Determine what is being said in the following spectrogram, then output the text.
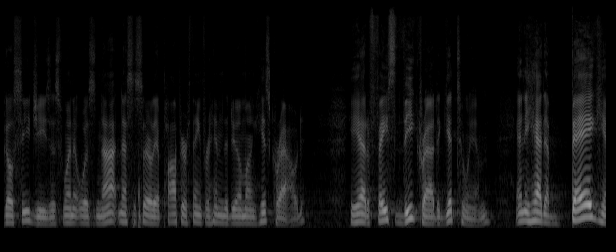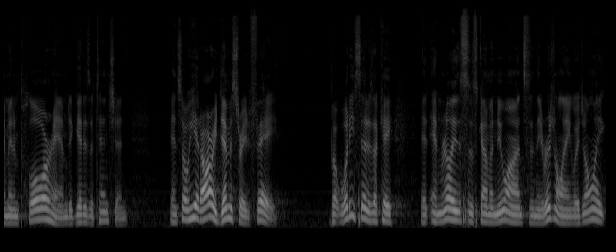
go see Jesus when it was not necessarily a popular thing for him to do among his crowd. He had to face the crowd to get to him, and he had to beg him and implore him to get his attention. And so he had already demonstrated faith. But what he said is okay, and, and really this is kind of a nuance in the original language only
